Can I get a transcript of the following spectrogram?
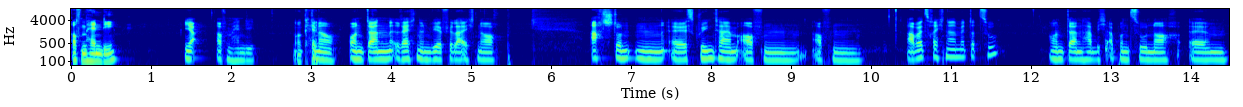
Auf dem Handy? Ja, auf dem Handy. Okay. Genau. Und dann rechnen wir vielleicht noch acht Stunden äh, Screentime auf dem auf Arbeitsrechner mit dazu. Und dann habe ich ab und zu noch ähm,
